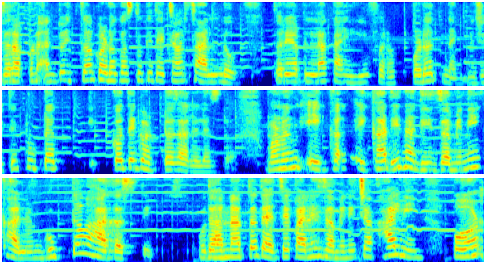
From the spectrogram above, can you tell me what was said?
जर आपण आणि तो इतका कडक असतो की त्याच्यावर चाललो तरी आपल्याला काहीही फरक पडत नाही. म्हणजे ते तुटत इतकं ते घट्ट झालेलं असतं. म्हणून एका एखादी नदी जमिनी खालून गुप्त वाहत असते. उदाहरणार्थ त्याचे पाणी जमिनीच्या खाली पण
